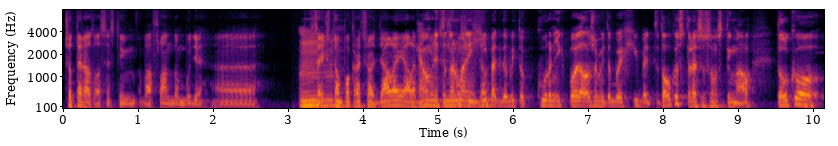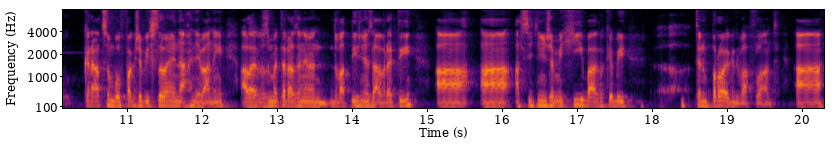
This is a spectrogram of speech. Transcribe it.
Čo teraz vlastne s tým Waflandom bude? E, Mm. Chceš v tom pokračovať ďalej? Ale Kámo, mne to normálne chýba, kto by to kurník povedal, že mi to bude chýbať. Toľko stresu som s tým mal, toľko krát som bol fakt, že vyslovene nahnevaný, ale sme teraz, ja neviem, dva týždne zavretí a, a, a cítim, že mi chýba ako keby e, ten projekt Waffland. A,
